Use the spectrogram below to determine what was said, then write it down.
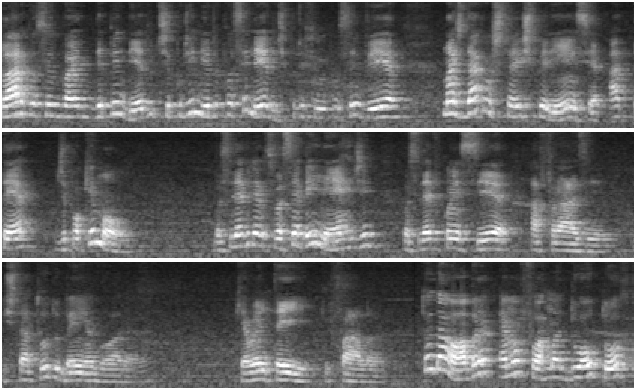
Claro que você vai depender do tipo de livro que você lê, do tipo de filme que você vê, mas dá para ter experiência até de Pokémon. Você deve, se você é bem nerd, você deve conhecer a frase está tudo bem agora, que é o Entei que fala. Toda obra é uma forma do autor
